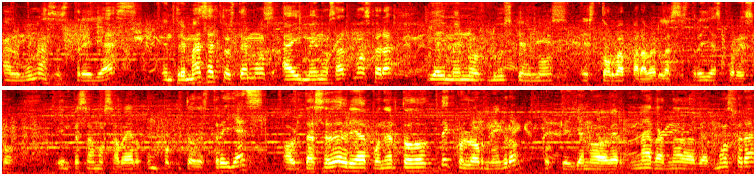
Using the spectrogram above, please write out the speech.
algunas estrellas. Entre más alto estemos hay menos atmósfera y hay menos luz que nos estorba para ver las estrellas. Por eso empezamos a ver un poquito de estrellas. Ahorita se debería poner todo de color negro porque ya no va a haber nada, nada de atmósfera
